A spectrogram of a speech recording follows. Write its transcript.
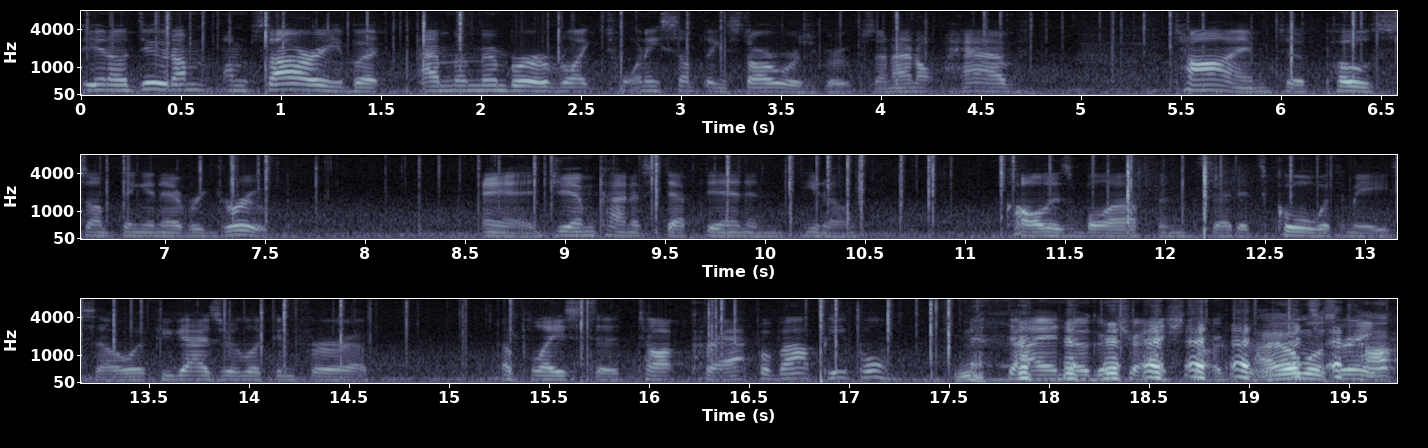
you know, dude, I'm I'm sorry, but I'm a member of like 20 something Star Wars groups, and I don't have time to post something in every group. And Jim kind of stepped in and you know called his bluff and said it's cool with me. So if you guys are looking for a a place to talk crap about people, Dianoga Trash Talk group. I almost com-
